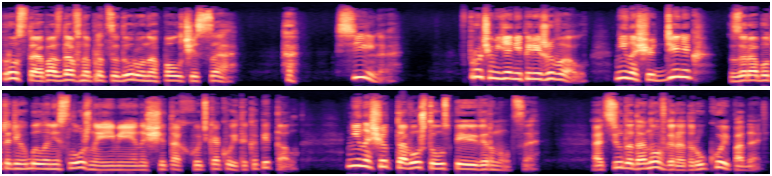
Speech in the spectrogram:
просто опоздав на процедуру на полчаса. Ха, сильно. Впрочем, я не переживал. Ни насчет денег, заработать их было несложно, имея на счетах хоть какой-то капитал, ни насчет того, что успею вернуться. Отсюда до Новгорода рукой подать,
